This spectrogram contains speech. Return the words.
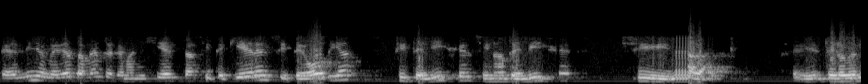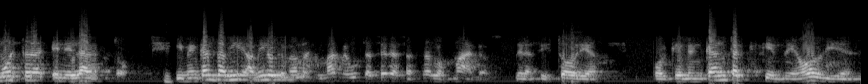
el niño inmediatamente te manifiesta si te quiere, si te odia, si te elige, si no te elige, si nada. Eh, te lo demuestra en el acto. Y me encanta a mí, a mí lo que más, más me gusta hacer es hacer los malos de las historias, porque me encanta que me odien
